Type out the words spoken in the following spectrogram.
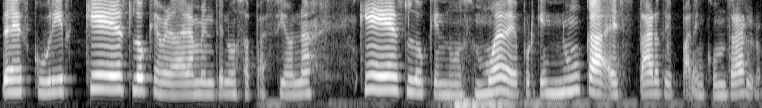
de descubrir qué es lo que verdaderamente nos apasiona qué es lo que nos mueve, porque nunca es tarde para encontrarlo.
